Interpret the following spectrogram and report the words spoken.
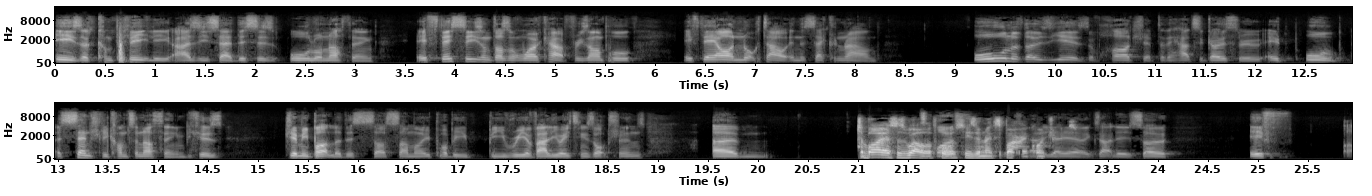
is a completely, as you said, this is all or nothing. If this season doesn't work out, for example, if they are knocked out in the second round, all of those years of hardship that they had to go through, it all essentially come to nothing because Jimmy Butler this uh, summer he'd probably be reevaluating his options. Um, Tobias as well, of course. He's an expiring yeah, contract. Yeah, yeah, exactly. So if uh,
